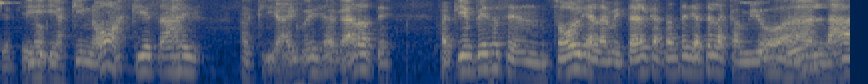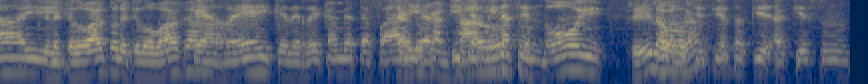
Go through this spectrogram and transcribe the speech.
Y aquí Y, no. y aquí no, aquí es, ay, aquí, ay, güey, agárrate. Aquí empiezas en sol y a la mitad el cantante ya te la cambió a la y Que le quedó alto, le quedó baja. que a re y que de re cámbiate a fa y, a- y terminas en do y... Sí, la No, verdad. sí es cierto, aquí, aquí es un,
